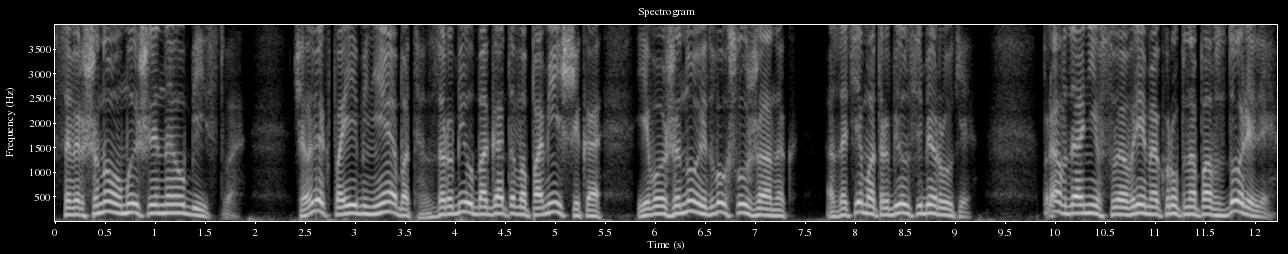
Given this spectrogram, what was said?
совершено умышленное убийство. Человек по имени Эббот зарубил богатого помещика, его жену и двух служанок, а затем отрубил себе руки. Правда, они в свое время крупно повздорили,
